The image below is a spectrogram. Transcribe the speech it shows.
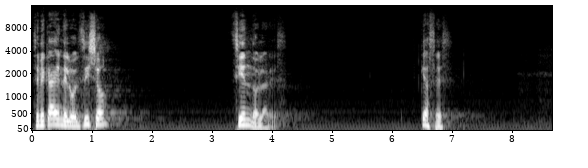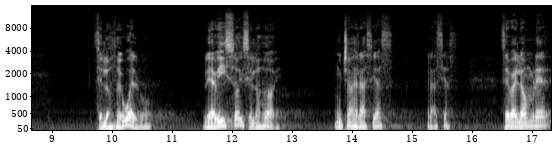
se me caen del bolsillo 100 dólares. ¿Qué haces? Se los devuelvo. Le aviso y se los doy. Muchas gracias, gracias. Se va el hombre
